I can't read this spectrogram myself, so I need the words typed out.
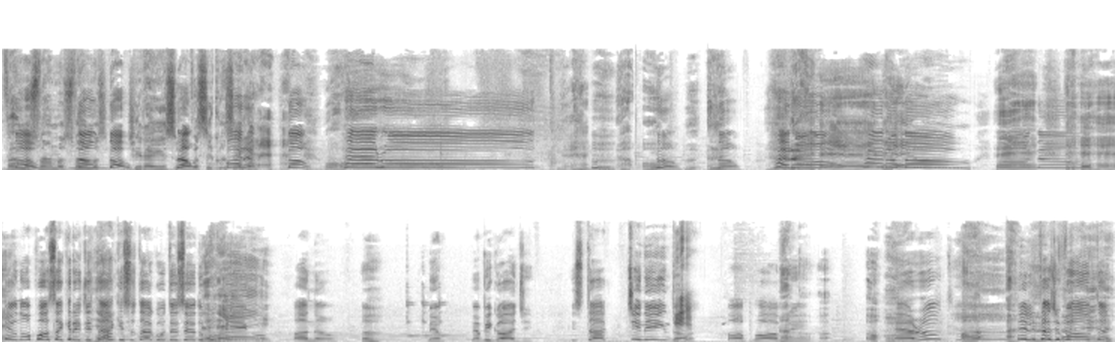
Vamos, não, vamos, não, vamos. Não, Tira isso. Não, Você consegue. Para, não, Oh. Harold! Oh. Não, não, Harold! É, Harold, não! é, Oh, não! Eu não posso acreditar que isso está acontecendo comigo! Ah, não! Ah, meu, meu bigode está tinindo! Oh, pobre! Oh, Harold? oh, Ele tá de volta!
